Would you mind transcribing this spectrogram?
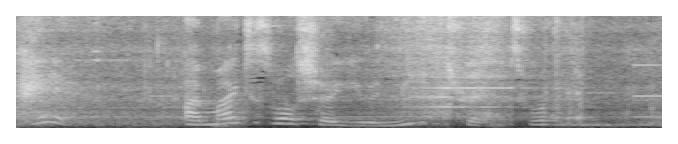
Here, I might as well show you a neat trick to.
